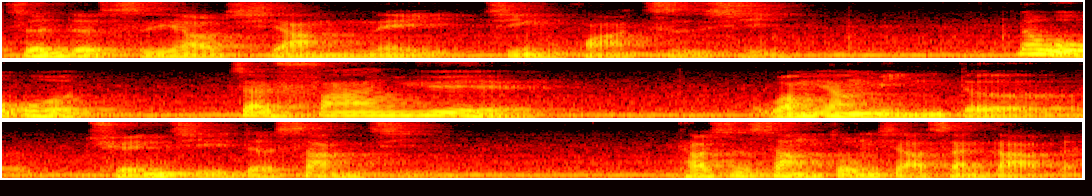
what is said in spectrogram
真的是要向内净化自心。那我我在翻阅王阳明的全集的上集。它是上中下三大本，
